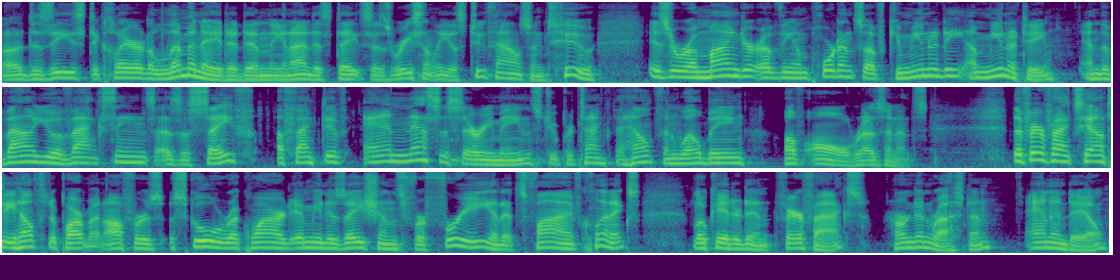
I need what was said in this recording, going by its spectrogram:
a disease declared eliminated in the United States as recently as 2002, is a reminder of the importance of community immunity and the value of vaccines as a safe, effective, and necessary means to protect the health and well being of all residents. The Fairfax County Health Department offers school required immunizations for free at its five clinics located in Fairfax, Herndon Reston, Annandale,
